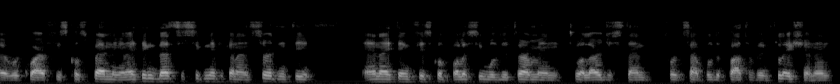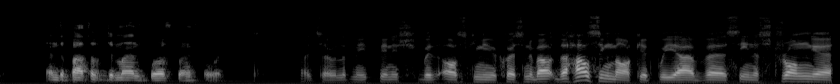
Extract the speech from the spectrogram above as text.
uh, require fiscal spending? And I think that's a significant uncertainty and I think fiscal policy will determine to a large extent, for example, the path of inflation and, and the path of demand growth going forward. Right, so let me finish with asking you a question about the housing market. We have uh, seen a strong uh,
